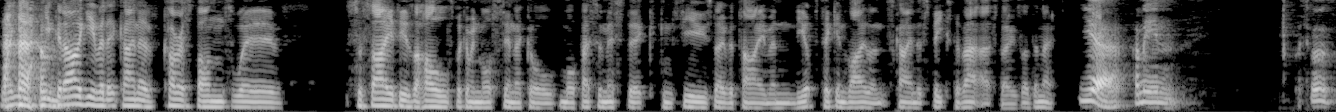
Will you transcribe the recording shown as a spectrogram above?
Well, you, you Um, could argue that it kind of corresponds with society as a whole's becoming more cynical, more pessimistic, confused over time, and the uptick in violence kind of speaks to that. I suppose. I don't know. Yeah, I mean, I suppose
